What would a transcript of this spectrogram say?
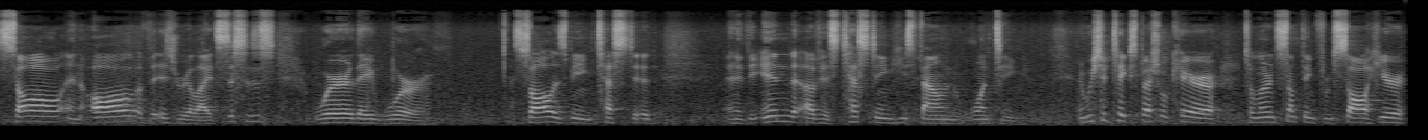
Saul and all of the Israelites, this is where they were. Saul is being tested, and at the end of his testing, he's found wanting. And we should take special care to learn something from Saul here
